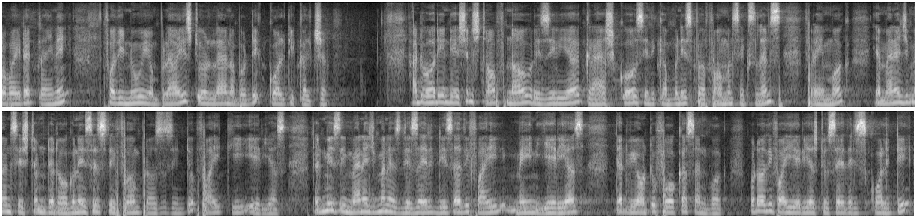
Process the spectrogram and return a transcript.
provided training for the new employees to learn about the quality culture at orientation, staff now receive a crash course in the company's performance excellence framework, a management system that organizes the firm process into five key areas. That means the management has decided these are the five main areas that we want to focus and work. What are the five areas to say there is quality?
